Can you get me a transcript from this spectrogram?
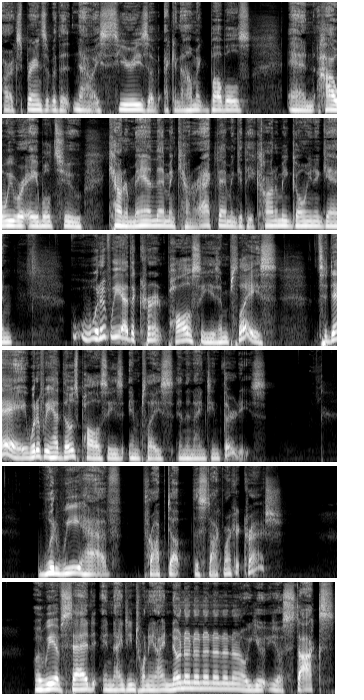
our experience with it now a series of economic bubbles, and how we were able to countermand them and counteract them and get the economy going again. What if we had the current policies in place today? What if we had those policies in place in the 1930s? Would we have propped up the stock market crash? Would we have said in 1929, no, no, no, no, no, no, no, you, you know, stocks,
